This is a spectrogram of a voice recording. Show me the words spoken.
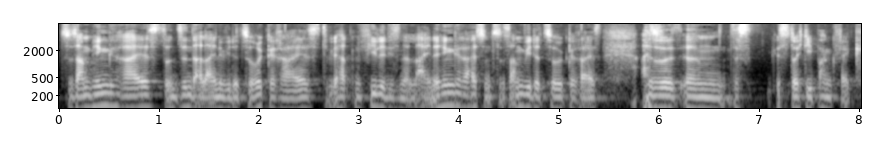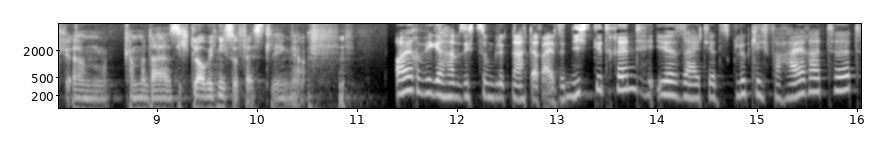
zusammen hingereist und sind alleine wieder zurückgereist. Wir hatten viele, die sind alleine hingereist und zusammen wieder zurückgereist. Also ähm, das ist durch die Bank weg. Ähm, kann man da sich, glaube ich, nicht so festlegen, ja. Eure Wege haben sich zum Glück nach der Reise nicht getrennt. Ihr seid jetzt glücklich verheiratet.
